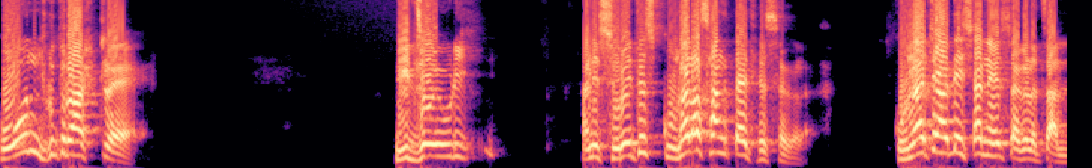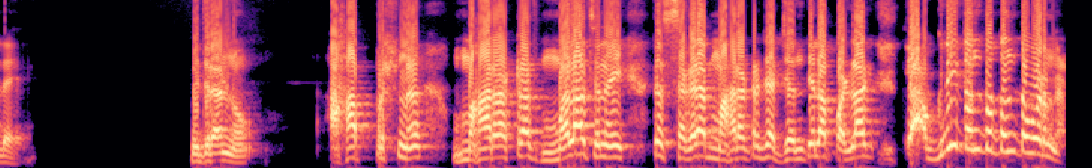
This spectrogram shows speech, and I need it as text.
कोण धृतराष्ट्र आहे? ही जो एवढी आणि सुरेधस कुणाला सांगतायत हे सगळं? कुणाच्या आदेशाने हे सगळं चाललंय? मित्रांनो हा प्रश्न महाराष्ट्रात मलाच नाही तर सगळ्या महाराष्ट्राच्या जनतेला पडला की अगदी तंतोतंत वर्णन.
